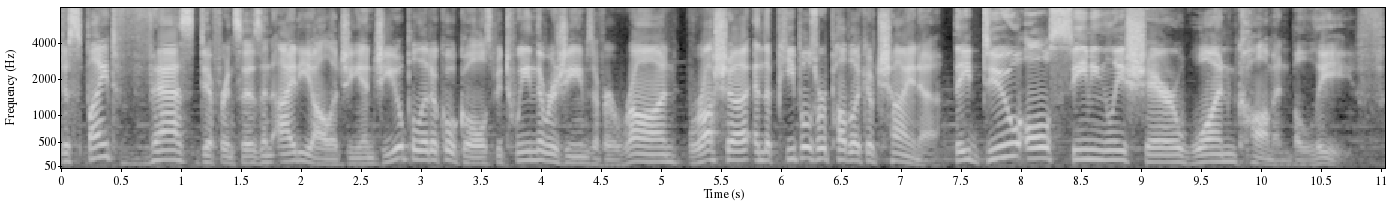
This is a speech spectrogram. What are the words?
Despite vast differences in ideology and geopolitical goals between the regimes of Iran, Russia, and the People's Republic of China, they do all seemingly share one common belief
